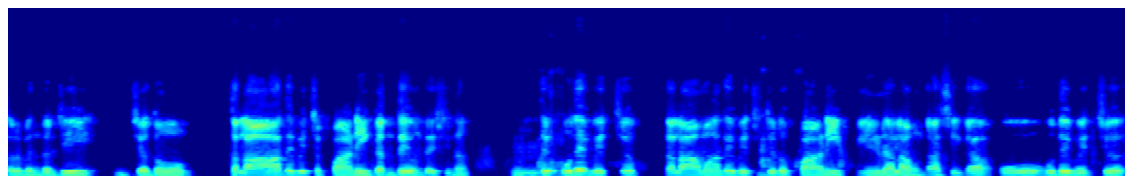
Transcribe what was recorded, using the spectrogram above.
ਰਵਿੰਦਰ ਜੀ ਜਦੋਂ ਤਲਾਅ ਦੇ ਵਿੱਚ ਪਾਣੀ ਗੰਦੇ ਹੁੰਦੇ ਸੀ ਨਾ ਤੇ ਉਹਦੇ ਵਿੱਚ ਤਲਾਵਾਂ ਦੇ ਵਿੱਚ ਜਦੋਂ ਪਾਣੀ ਪੀਣ ਵਾਲਾ ਹੁੰਦਾ ਸੀਗਾ ਉਹ ਉਹਦੇ ਵਿੱਚ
